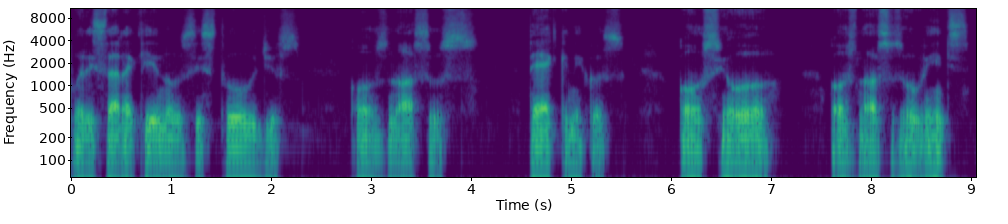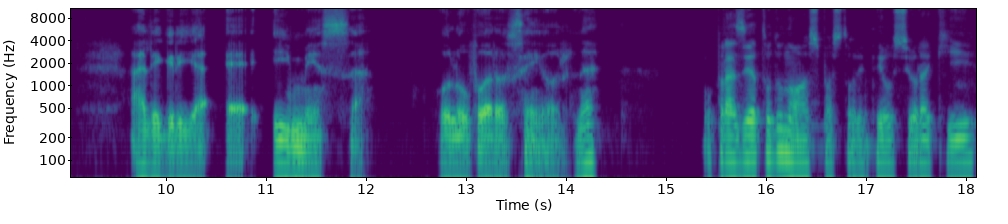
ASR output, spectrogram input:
por estar aqui nos estúdios com os nossos técnicos, com o senhor, com os nossos ouvintes. A alegria é imensa. O louvor ao Senhor, né? O prazer é todo nosso, pastor, em ter o senhor aqui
